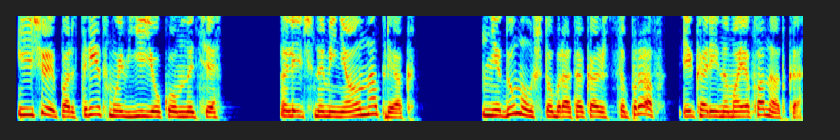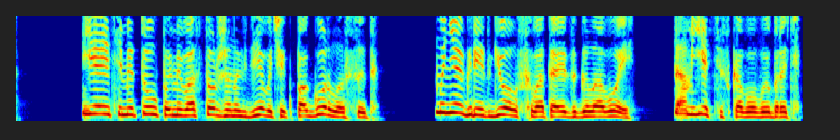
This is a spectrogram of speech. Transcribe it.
Еще и портрет мой в ее комнате. Лично меня он напряг. Не думал, что брат окажется прав, и Карина моя фанатка. Я этими толпами восторженных девочек по горло сыт. Мне Грит Гёлс хватает с головой. Там есть из кого выбрать.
